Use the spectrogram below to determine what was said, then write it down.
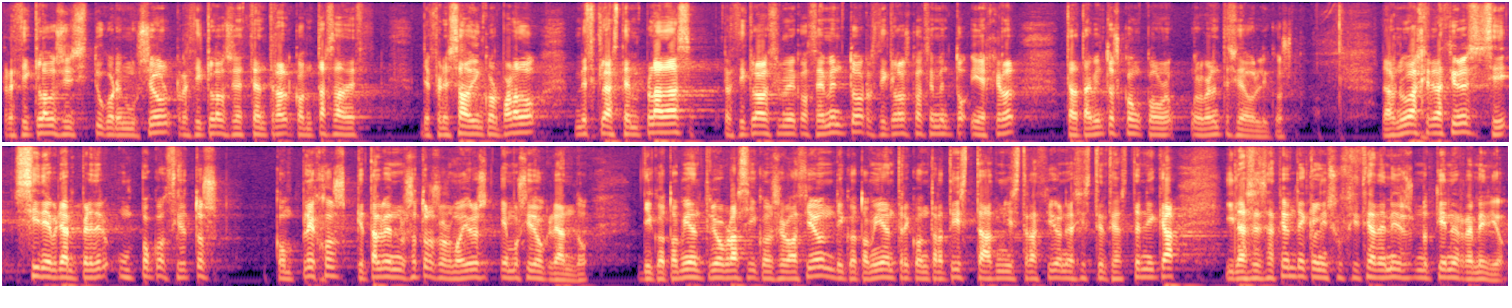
Reciclados in situ con emulsión, reciclados en central con tasa de, fresado incorporado, mezclas templadas, reciclados firme con cemento, reciclados con cemento y, en general, tratamientos con colorantes hidráulicos. Las nuevas generaciones sí deberían perder un poco ciertos complejos que tal vez nosotros los mayores hemos ido creando. Dicotomía entre obras y conservación, dicotomía entre contratista, administración y asistencia técnica y la sensación de que la insuficiencia de medios no tiene remedio.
